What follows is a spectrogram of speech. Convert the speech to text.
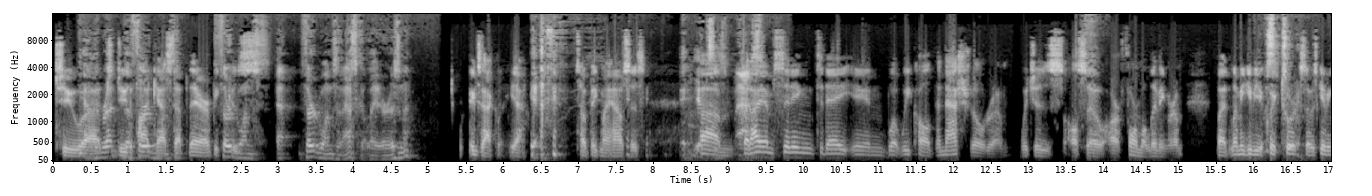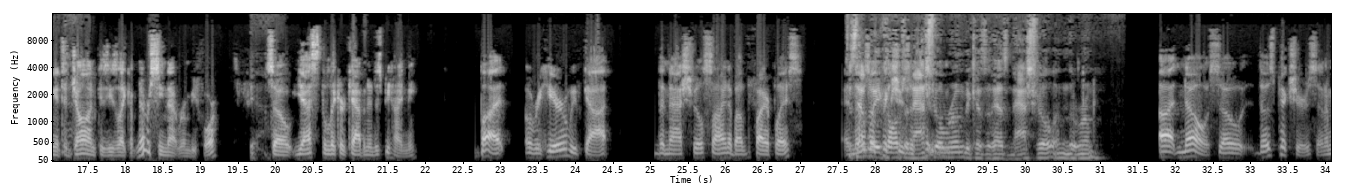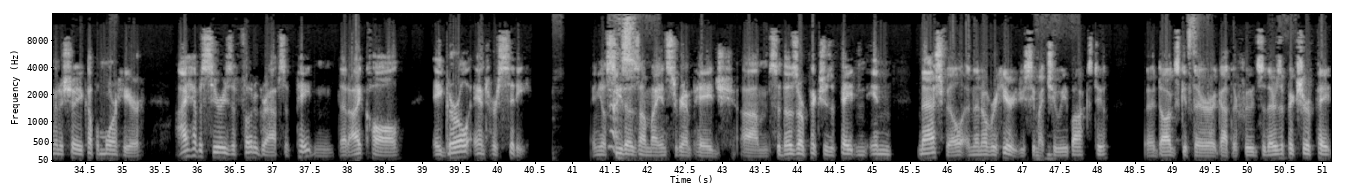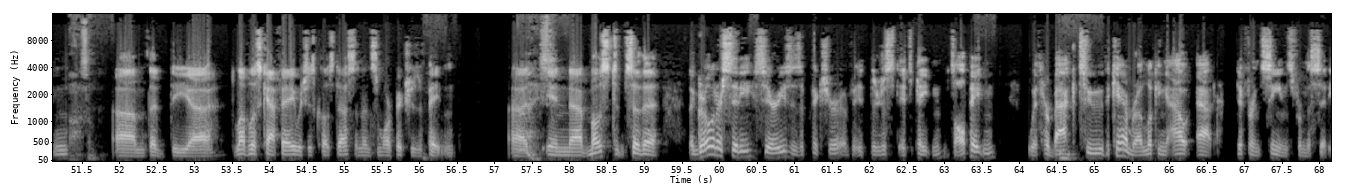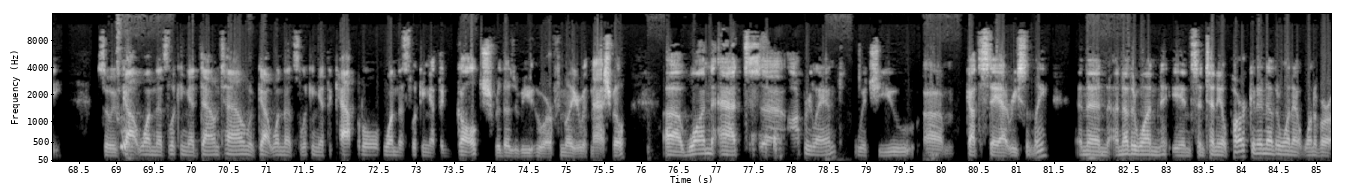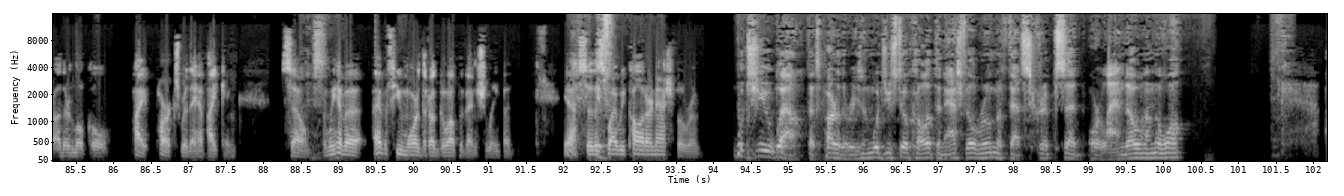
to Yeah, uh, the re- to do the the, podcast up there because Third one's uh, third one's an escalator, isn't it? exactly yeah Yeah. that's how big my house is. Yes, um, but I am sitting today in what we call the Nashville room, which is also our formal living room. But let me give you a quick tour tour. because I was giving it to John because he's like, I've never seen that room before. Yeah. So yes, the liquor cabinet is behind me, but over here we've got the Nashville sign above the fireplace, and Is that why you call it the Nashville room because it has Nashville in the room? Uh, no. So those pictures, and I'm going to show you a couple more here. I have a series of photographs of Peyton that I call "A Girl and Her City," and you'll see those on my Instagram page. Um, so those are pictures of Peyton in Nashville, and then over here, do you see my Mm-hmm. Chewy box too? The dogs get their got their food. So there's a picture of Peyton. Awesome. Um, the the uh, Loveless Cafe, which is close to us, and then some more pictures of Peyton. Uh, Nice. In uh, most, so the the Girl in Her City series is a picture of it. They're just it's Peyton. It's all Peyton with her back to the camera, looking out at different scenes from the city. So we've Cool. got one that's looking at downtown. We've got one that's looking at the Capitol. One that's looking at the Gulch. For those of you who are familiar with Nashville, uh, one at uh, Opryland, which you um, got to stay at recently, and then another one in Centennial Park, and another one at one of our other local pi- parks where they have hiking. So, Nice. and we have a I have a few more that'll go up eventually, but yeah. So this If- is why we call it our Nashville room. Would you? Well, that's part of the reason. Would you still call it the Nashville room if that script said Orlando on the wall?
